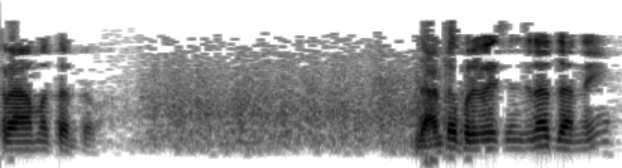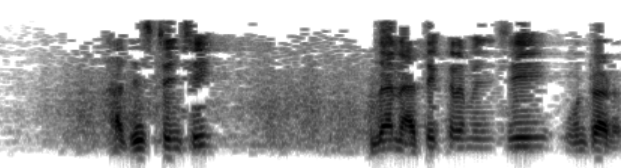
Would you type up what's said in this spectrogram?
క్రామత్ అంటాం దాంట్లో ప్రవేశించినా దాన్ని అధిష్ఠించి దాన్ని అతిక్రమించి ఉంటాడు.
